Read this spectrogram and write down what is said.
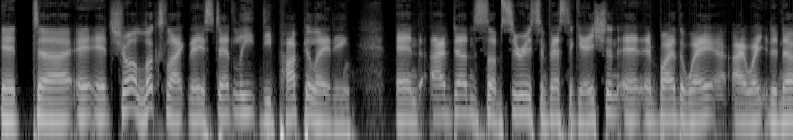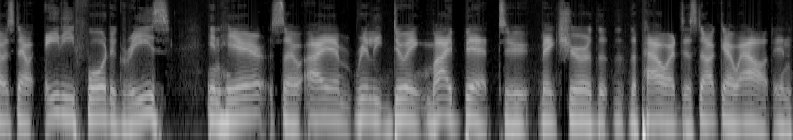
It, uh, it sure looks like they're steadily depopulating, and I've done some serious investigation. And, and by the way, I want you to know it's now 84 degrees in here, so I am really doing my bit to make sure that the power does not go out in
